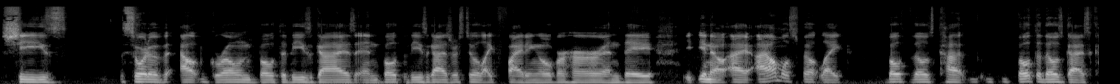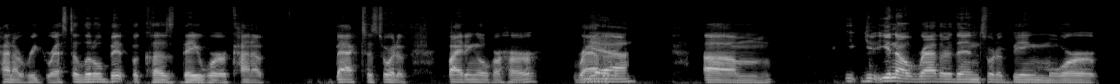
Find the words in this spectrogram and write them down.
she's sort of outgrown both of these guys, and both of these guys are still like fighting over her. And they, you know, I, I almost felt like both of those both of those guys kind of regressed a little bit because they were kind of back to sort of fighting over her rather Yeah. um you, you know rather than sort of being more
